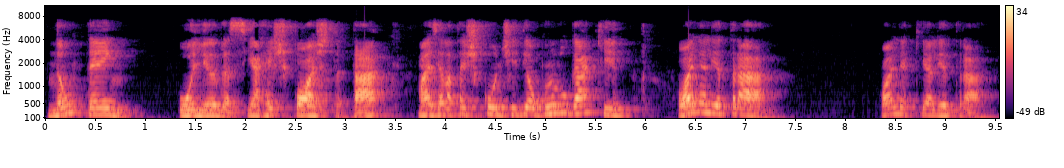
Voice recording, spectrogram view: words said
não tem olhando assim a resposta, tá? Mas ela está escondida em algum lugar aqui. Olha a letra A. Olha aqui a letra A.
